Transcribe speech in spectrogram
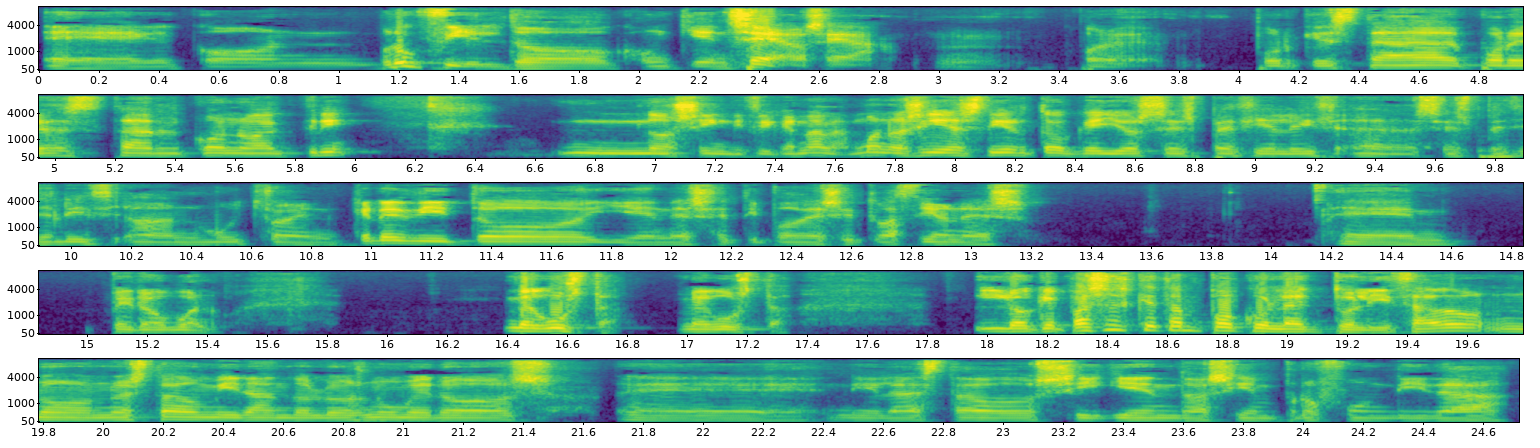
eh, con Brookfield o con quien sea, o sea, por- porque está por estar con Oactree no significa nada. Bueno, sí es cierto que ellos se, especializan, se especializan mucho en crédito y en ese tipo de situaciones. Eh, pero bueno, me gusta, me gusta. Lo que pasa es que tampoco la he actualizado, no, no he estado mirando los números eh, ni la he estado siguiendo así en profundidad,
